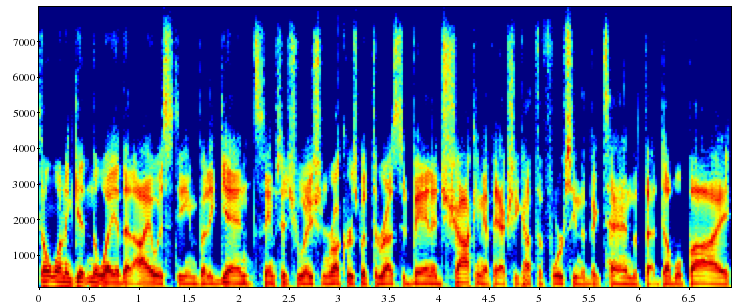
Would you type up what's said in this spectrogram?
Don't want to get in the way of that Iowa team, but again, same situation. Rutgers with the rest advantage. Shocking that they actually got the four in the Big Ten with that double bye,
